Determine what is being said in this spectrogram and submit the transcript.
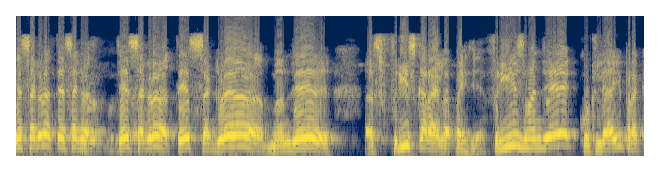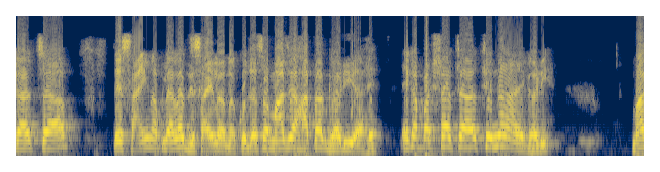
ते सगळं ते सगळं ते सगळं ते सगळं म्हणजे फ्रीज करायला पाहिजे. फ्रीज म्हणजे कुठल्याही प्रकारचा ते साईन आपल्याला दिसायला नको. जसं माझ्या हातात घडी आहे. एका पक्षाचा चिन्ह आहे घडी. मग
